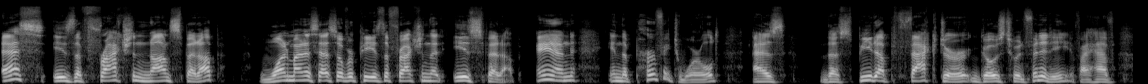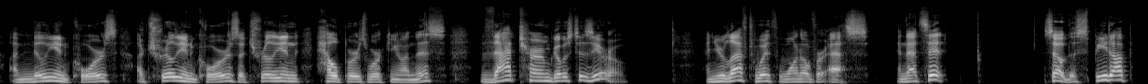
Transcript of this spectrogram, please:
s is the fraction non-sped up. 1 minus s over p is the fraction that is sped up. And in the perfect world, as the speed up factor goes to infinity, if I have a million cores, a trillion cores, a trillion helpers working on this, that term goes to zero. And you're left with 1 over s. And that's it. So the speed up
